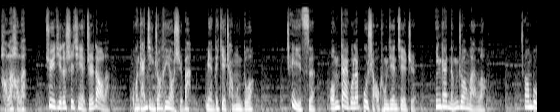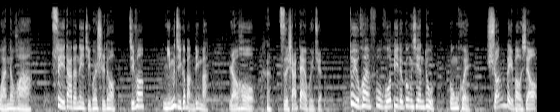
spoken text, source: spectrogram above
好了好了，具体的事情也知道了，我们赶紧装黑曜石吧，免得夜长梦多。这一次我们带过来不少空间戒指，应该能装完了。装不完的话，最大的那几块石头，疾风，你们几个绑定吧。然后，哼，紫砂带回去，兑换复活币的贡献度，工会双倍报销。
